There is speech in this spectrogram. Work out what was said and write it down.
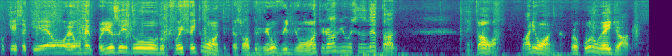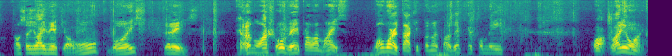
porque isso aqui é um, é um reprise do, do que foi feito ontem. O pessoal que viu o vídeo ontem já viu esses detalhes. Então, ó, variônica. Procura um veio de água. Então você vai ver aqui, ó. Um, dois, três. Ela não achou veio para lá mais. Vamos voltar aqui para nós fazer, porque ficou meio... Ó, variônica.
